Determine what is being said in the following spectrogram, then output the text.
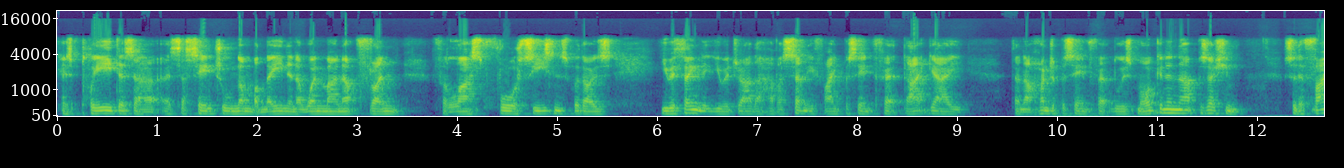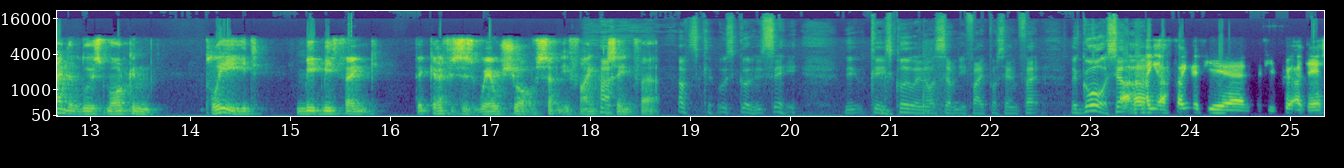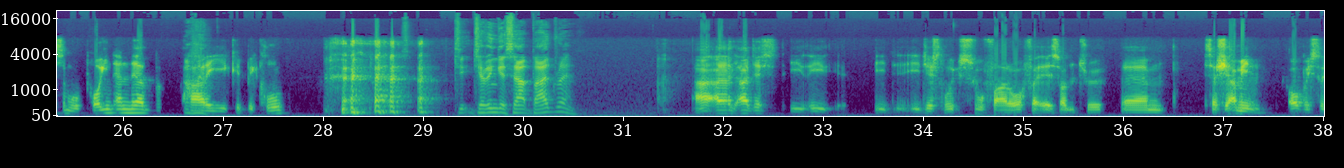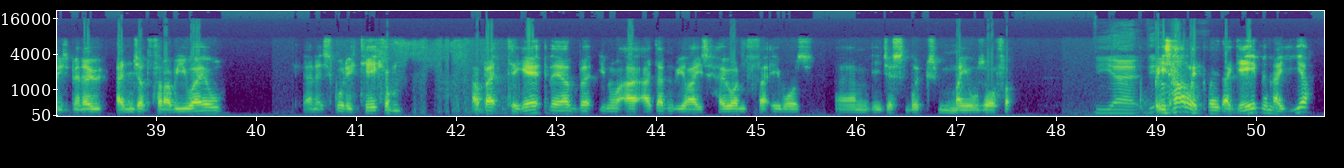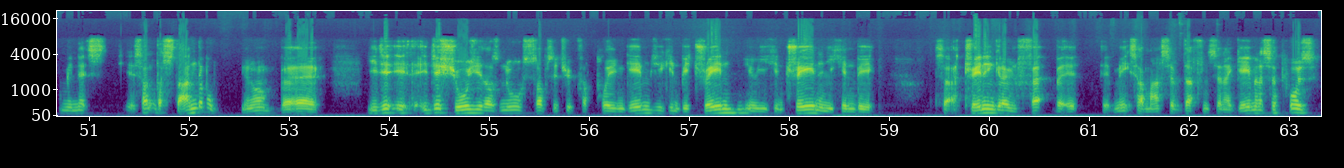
has played as a as a central number nine and a one man up front for the last four seasons with us. You would think that you would rather have a 75% fit that guy than a 100% fit Lewis Morgan in that position. So the fact that Lewis Morgan played made me think that Griffiths is well short of 75% fit. I was, going to say he's clearly not 75% fit. The goal itself. I think, I think if you uh, if you put a decimal point in there, uh-huh. Harry, you could be close. do, do, you think it's that bad, Rem? I, I, I just he, he, he just looks so far off it. It's untrue. Um, it's a sh- I mean, obviously he's been out injured for a wee while, and it's going to take him a bit to get there. But you know, I, I didn't realise how unfit he was. Um, he just looks miles off it. The, uh, the but he's hardly played a game in a year. I mean, it's it's understandable, you know. But uh, you it, it just shows you there's no substitute for playing games. You can be trained, you know, you can train and you can be sort of training ground fit, but it, it makes a massive difference in a game. And I suppose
